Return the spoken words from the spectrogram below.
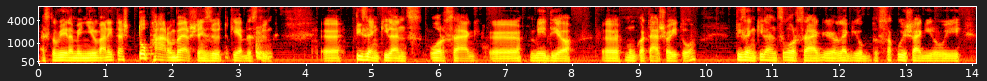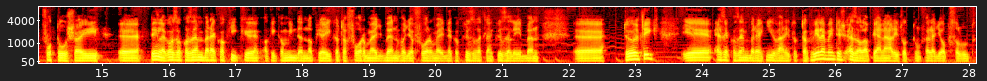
ezt a véleménynyilvánítást. Top három versenyzőt kérdeztünk 19 ország média munkatársaitól. 19 ország legjobb szakújságírói, fotósai, tényleg azok az emberek, akik, akik a mindennapjaikat a Forma 1-ben, vagy a Forma 1-nek a közvetlen közelében töltik. Ezek az emberek nyilvánítottak véleményt, és ez alapján állítottunk fel egy abszolút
